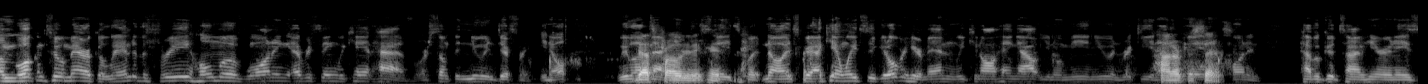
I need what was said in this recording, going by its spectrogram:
um, welcome to America, land of the free, home of wanting everything we can't have, or something new and different. You know, we love That's that probably the the case. states. But no, it's great. I can't wait to get over here, man, and we can all hang out. You know, me and you and Ricky and 100%. have fun and have a good time here in AZ,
